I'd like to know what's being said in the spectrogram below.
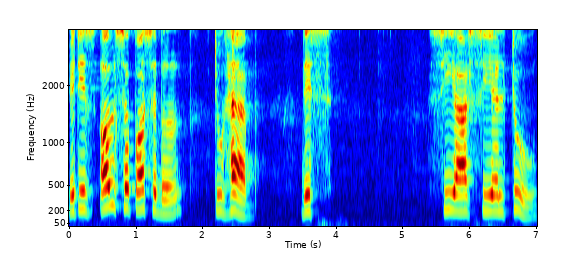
It is also possible to have this CrCl2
